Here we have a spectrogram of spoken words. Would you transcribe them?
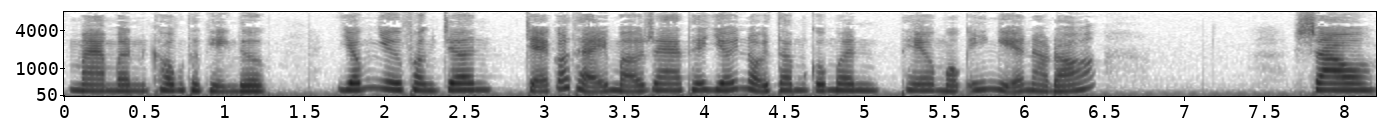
mà mình không thực hiện được. Giống như phần trên, trẻ có thể mở ra thế giới nội tâm của mình theo một ý nghĩa nào đó. Sau,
